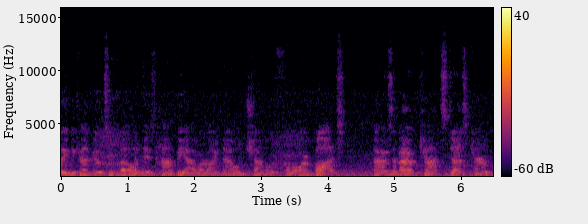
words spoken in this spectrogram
sorry we can't go to Mo and his happy hour right now on Channel 4, but how's about Cats Does count.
